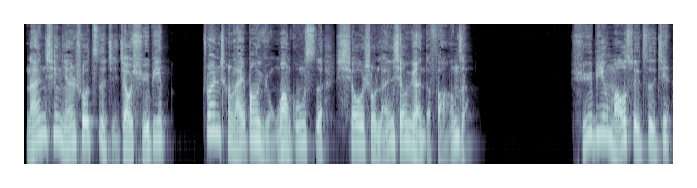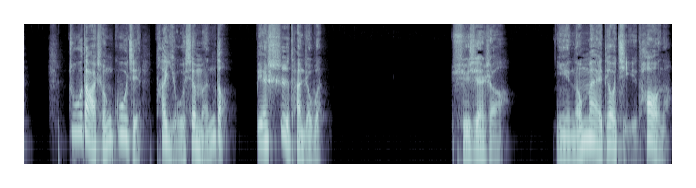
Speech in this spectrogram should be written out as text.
男青年说自己叫徐兵，专程来帮永旺公司销售兰香苑的房子。徐兵毛遂自荐，朱大成估计他有些门道，便试探着问：“徐先生，你能卖掉几套呢？”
